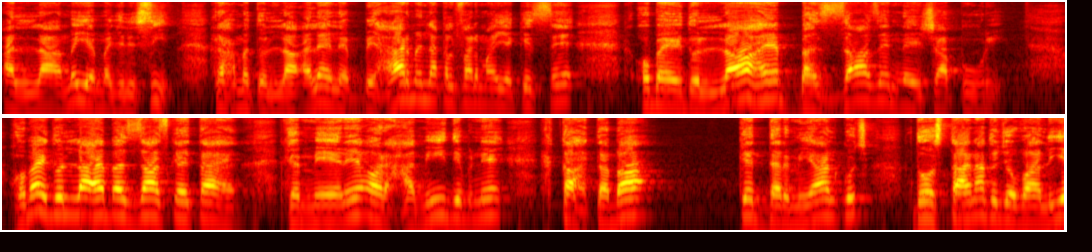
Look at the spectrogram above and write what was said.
علامہ مجلسی رحمت اللہ علیہ نے بہار میں نقل فرمائی ہے کس سے عبید اللہ بزاز نیشا پوری عبید اللہ بزاز کہتا ہے کہ میرے اور حمید ابن قہتبہ کے درمیان کچھ دوستانہ تو جو والی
